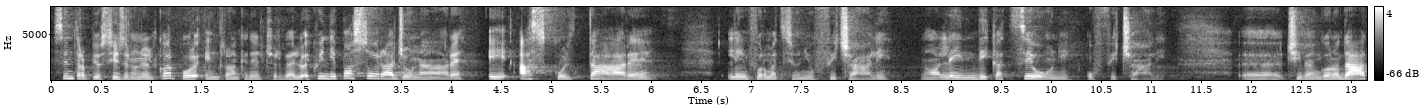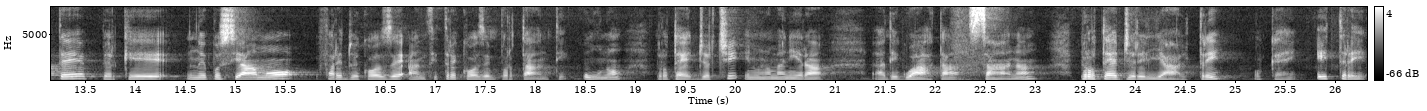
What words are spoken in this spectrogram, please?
se entra più ossigeno nel corpo entra anche nel cervello e quindi posso ragionare e ascoltare le informazioni ufficiali, no? le indicazioni ufficiali. Eh, ci vengono date perché noi possiamo fare due cose, anzi tre cose importanti. Uno, proteggerci in una maniera adeguata, sana, proteggere gli altri, ok? E tre,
